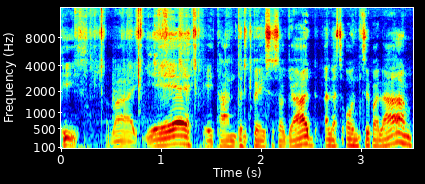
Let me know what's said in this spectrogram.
Peace. Bye. Yeah! 800 pesos agad. Alas 11 pa lang.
